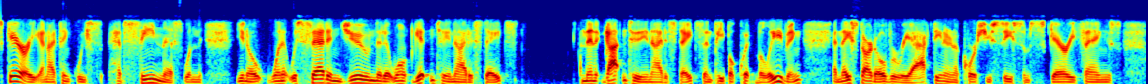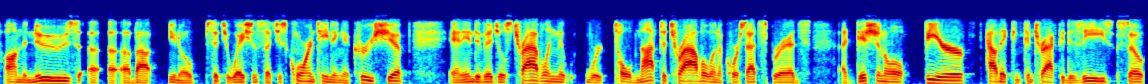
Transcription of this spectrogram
scary. And I think we have seen this when, you know, when it was said in June that it won't get into the United States. And then it got into the United States, and people quit believing, and they start overreacting. And of course, you see some scary things on the news uh, uh about you know situations such as quarantining a cruise ship and individuals traveling that were told not to travel, and of course that spreads additional fear, how they can contract the disease. So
